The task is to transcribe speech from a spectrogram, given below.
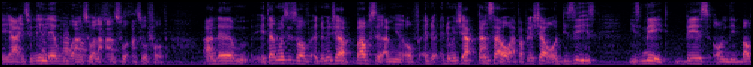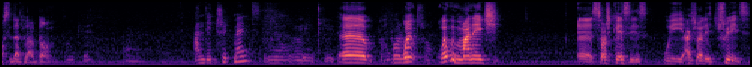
yeah, insulin level and so on and so and so forth. And um, a diagnosis of endometrial biopsy, I mean of endometrial cancer or aplasia or disease is made based on the biopsy that we have done. Okay. And the treatment, you know, Uh, when, when we manage uh, such cases, we actually treat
